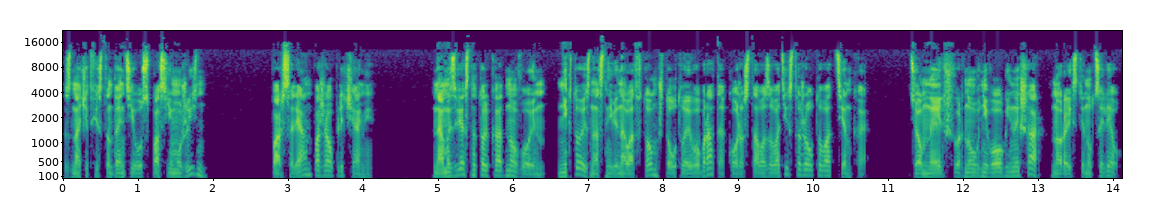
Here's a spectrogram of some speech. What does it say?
Значит, Фистандантилус спас ему жизнь? Парсалиан пожал плечами. Нам известно только одно, воин. Никто из нас не виноват в том, что у твоего брата кожа стала золотисто-желтого оттенка. Темный эльф швырнул в него огненный шар, но Рейстлин уцелел.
